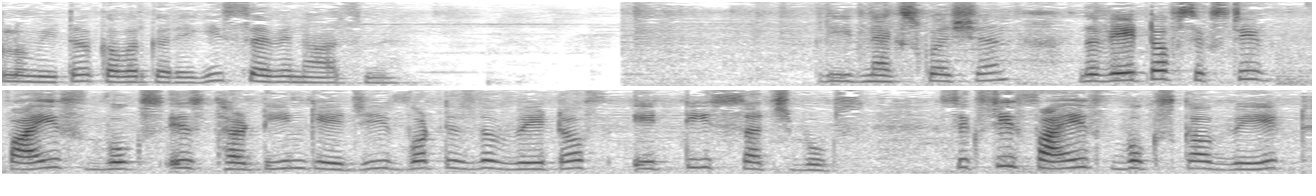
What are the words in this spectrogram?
kilometre cover करेगी सेवन आवर्स में। Read next question. The weight of 65 books is 13 kg. What is the weight of 80 such books? 65 books का वेट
